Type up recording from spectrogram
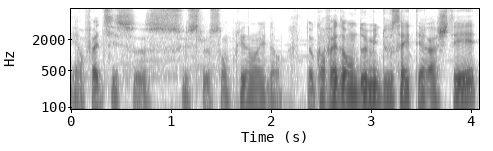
et en fait, ils se, se- se le sont pris dans les dents. Donc en fait, en 2012, ça a été racheté.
